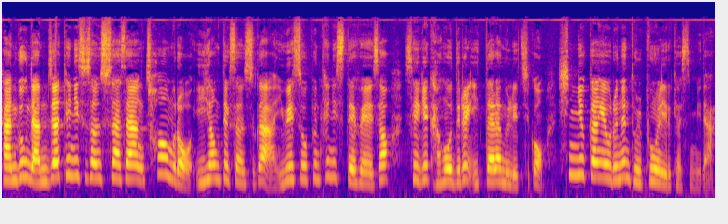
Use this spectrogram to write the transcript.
한국 남자 테니스 선수 사상 처음으로 이형택 선수가 US 오픈 테니스 대회에서 세계 강호들을 잇따라 물리치고 16강에 오르는 돌풍을 일으켰습니다.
